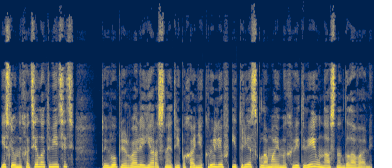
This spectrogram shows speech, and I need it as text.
Если он и хотел ответить, то его прервали яростное трепыхание крыльев и треск ломаемых ветвей у нас над головами.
